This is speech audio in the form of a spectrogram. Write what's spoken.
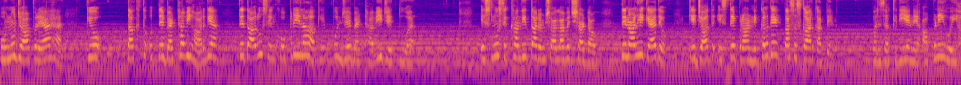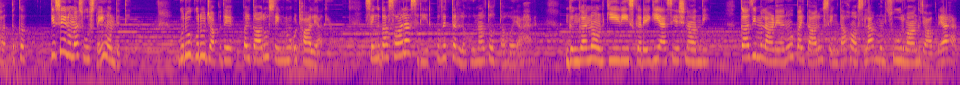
ਉਹਨੂੰ ਜਾਪ ਰਿਹਾ ਹੈ ਕਿ ਉਹ ਤਖਤ ਉੱਤੇ ਬੈਠਾ ਵੀ ਹਾਰ ਗਿਆ ਤੇ ਤਾਰੂ ਸਿੰਘ ਖੋਪਰੀ ਲਹਾ ਕੇ ਪੁੰਜੇ ਬੈਠਾ ਵੀ ਜੇਤੂ ਹੈ। ਇਸ ਨੂੰ ਸਿੱਖਾਂ ਦੀ ਧਰਮਸ਼ਾਲਾ ਵਿੱਚ ਛੱਡ ਆਓ ਤੇ ਨਾਲ ਹੀ ਕਹਿ ਦਿਓ ਕਿ ਜਦ ਇਸ ਦੇ ਪ੍ਰਾਣ ਨਿਕਲ ਗਏ ਤਾਂ ਸੰਸਕਾਰ ਕਰ ਦੇਣ। ਪਰ ਜ਼ਕਰੀਏ ਨੇ ਆਪਣੀ ਹੋਈ ਹੱਦ ਕਿਸੇ ਨੂੰ ਮਹਿਸੂਸ ਨਹੀਂ ਹੋਣ ਦਿੱਤੀ। ਗੁਰੂ ਗੁਰੂ ਜਪਦੇ ਭਾਈ ਤਾਰੂ ਸਿੰਘ ਨੂੰ ਉਠਾ ਲਿਆ ਗਿਆ। ਸਿੰਘ ਦਾ ਸਾਰਾ ਸਰੀਰ ਪਵਿੱਤਰ ਲਹੂ ਨਾਲ ਧੋਤਾ ਹੋਇਆ ਹੈ। ਗੰਗਾ ਨਹਾਉਣ ਕੀ ਰੀਸ ਕਰੇਗੀ ਐਸੀ ਇਸ਼ਨਾਨ ਦੀ? ਕਾਜ਼ੀ ਮਲਾਣਿਆਂ ਨੂੰ ਭਾਈ ਤਾਰੂ ਸਿੰਘ ਦਾ ਹੌਸਲਾ ਮਨਸੂਰ ਵਾਂਗ ਜਾਪ ਰਿਹਾ ਹੈ।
